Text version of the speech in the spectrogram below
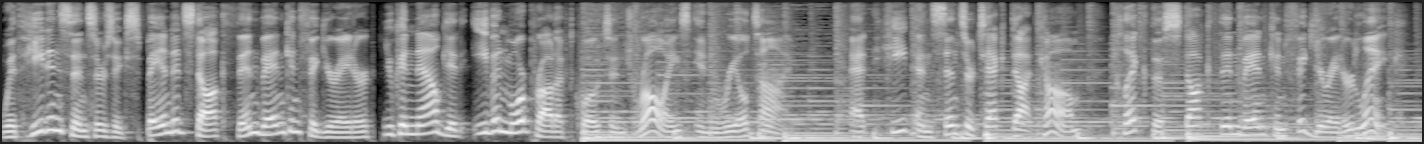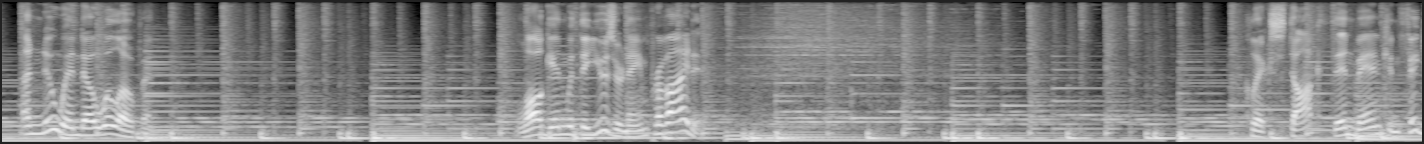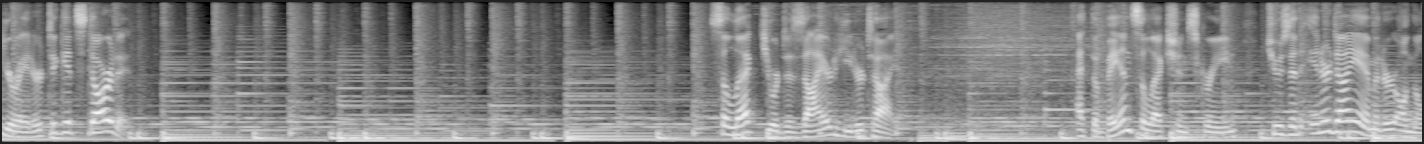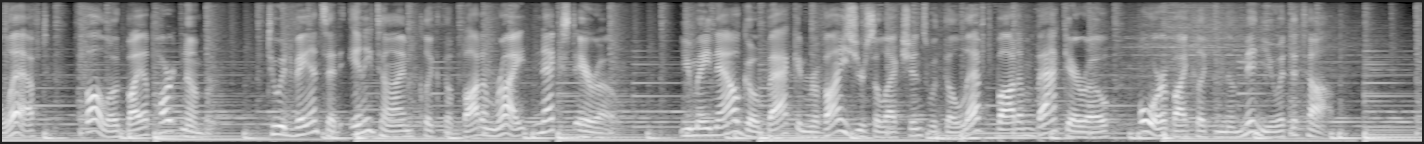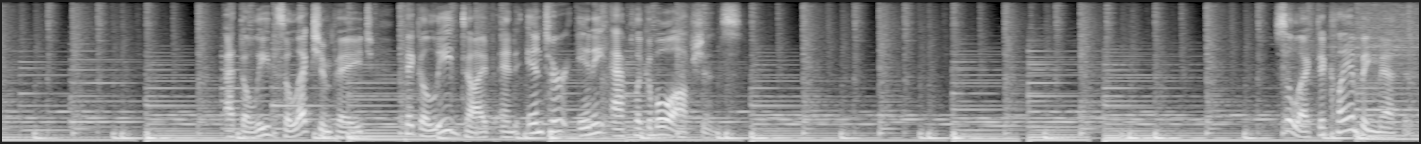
With Heat and Sensor's expanded stock thin band configurator, you can now get even more product quotes and drawings in real time. At heatandsensortech.com, click the stock thin band configurator link. A new window will open. Log in with the username provided. Click Stock Thin Band Configurator to get started. Select your desired heater type. At the band selection screen, choose an inner diameter on the left, followed by a part number. To advance at any time, click the bottom right next arrow. You may now go back and revise your selections with the left bottom back arrow or by clicking the menu at the top. At the lead selection page, pick a lead type and enter any applicable options. Select a clamping method.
